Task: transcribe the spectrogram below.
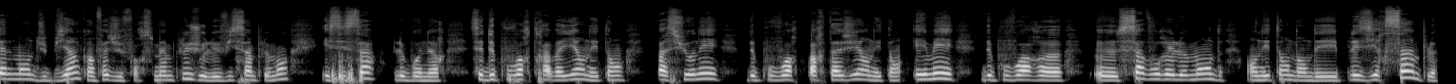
tellement du bien qu'en fait je force même plus, je le vis simplement. Et c'est ça le bonheur, c'est de pouvoir travailler en étant passionné, de pouvoir partager en étant aimé, de pouvoir euh, euh, savourer le monde en étant dans des plaisirs simples,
